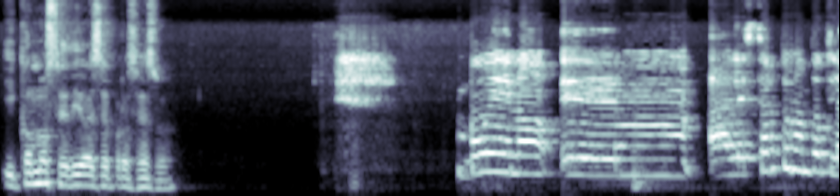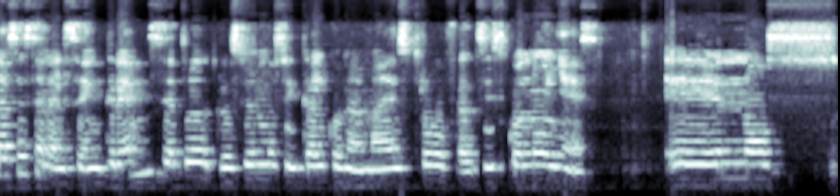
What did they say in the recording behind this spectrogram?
¿Y cómo se dio ese proceso? Bueno, em, al estar tomando clases en el CENCREM, Centro de Creación Musical, con el maestro Francisco Núñez, eh, nos,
